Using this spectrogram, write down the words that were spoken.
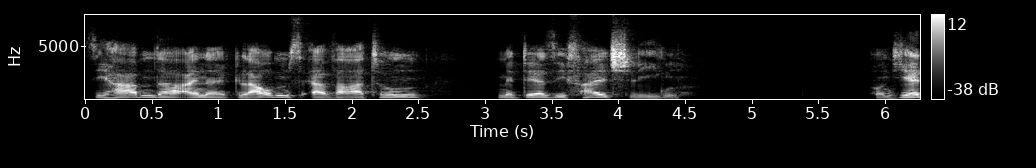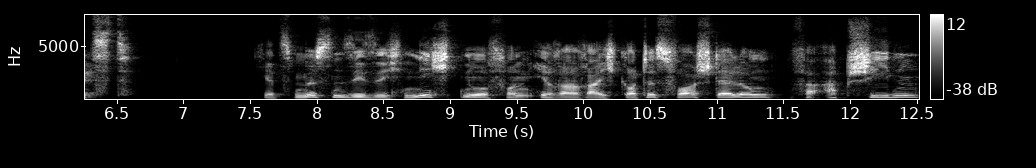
Sie haben da eine Glaubenserwartung, mit der sie falsch liegen. Und jetzt, jetzt müssen sie sich nicht nur von ihrer Reich Gottes Vorstellung verabschieden,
